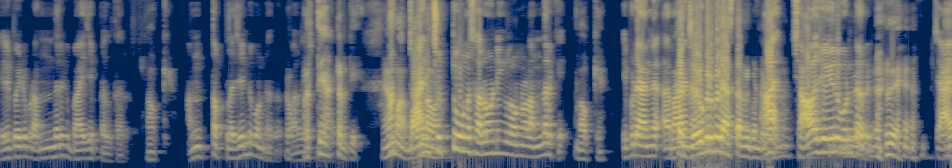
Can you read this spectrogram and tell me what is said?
వెళ్ళిపోయేటప్పుడు అందరికి బాయ్ చెప్పి వెళ్తారు. ఓకే. అంత ప్లజెంట్గా ఉంటారు ప్రతి. యాక్టర్కి ఆయన చుట్టూ ఉన్న సరౌండింగ్లో ఉన్న వాళ్ళందరికీ ఓకే. ఇప్పుడు జోకులు కూడా వేస్తారు అనుకుంటా చాలా జోయిలుగా ఉంటారు చాలా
